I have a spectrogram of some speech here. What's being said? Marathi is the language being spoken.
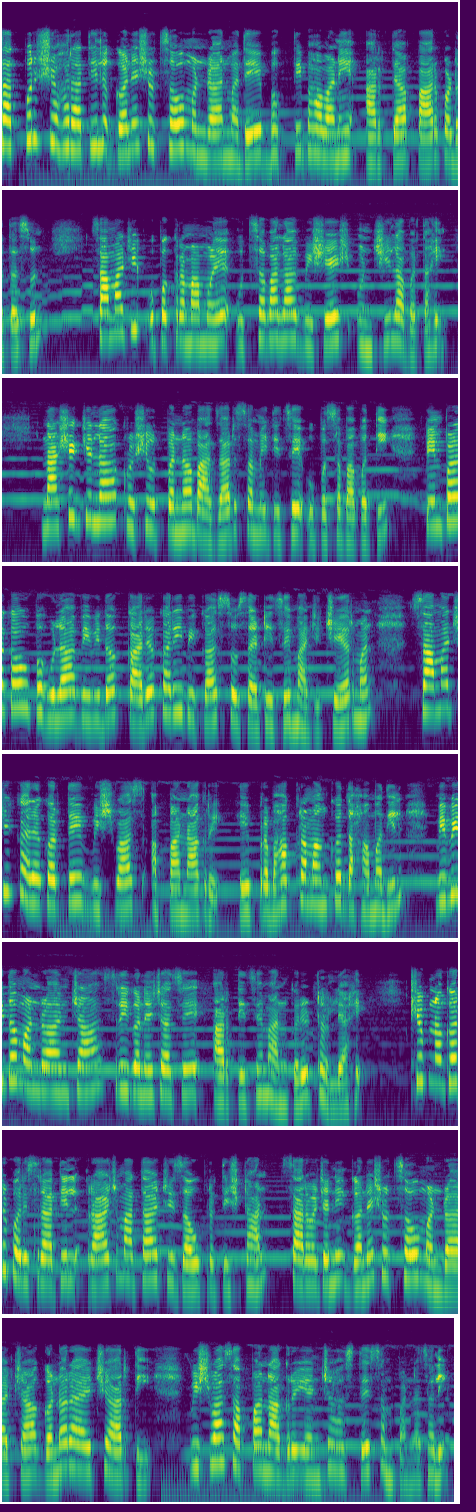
सातपूर शहरातील गणेशोत्सव मंडळांमध्ये भक्तिभावाने आरत्या पार पडत असून सामाजिक उपक्रमामुळे उत्सवाला विशेष उंची लाभत आहे. नाशिक जिल्हा कृषी उत्पन्न बाजार समितीचे उपसभापती पिंपळगाव बहुला विविध कार्यकारी विकास सोसायटीचे माजी चेअरमन सामाजिक कार्यकर्ते विश्वास अप्पा नागरे हे प्रभाग क्रमांक दहा मधील विविध मंडळांच्या श्री गणेशाचे आरतीचे मानकरी ठरले आहे. अशोकनगर परिसरातील राजमाता जिजाऊ प्रतिष्ठान सार्वजनिक गणेशोत्सव मंडळाच्या गणरायाची आरती विश्वासाप्पा नागरे यांच्या हस्ते संपन्न झाली.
